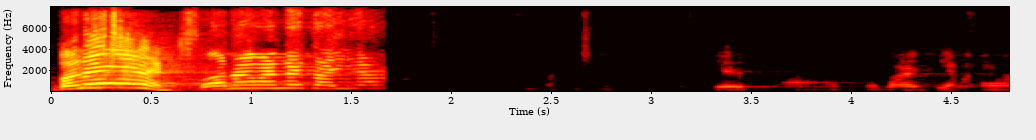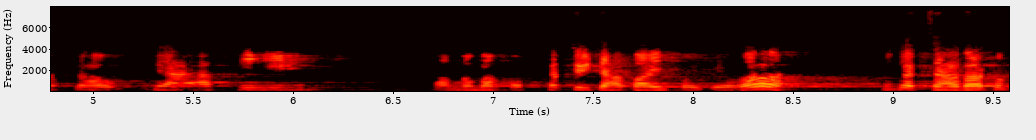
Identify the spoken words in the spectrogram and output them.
બને! બનાવવાને તૈયાર. ચા ચા પીવા તું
